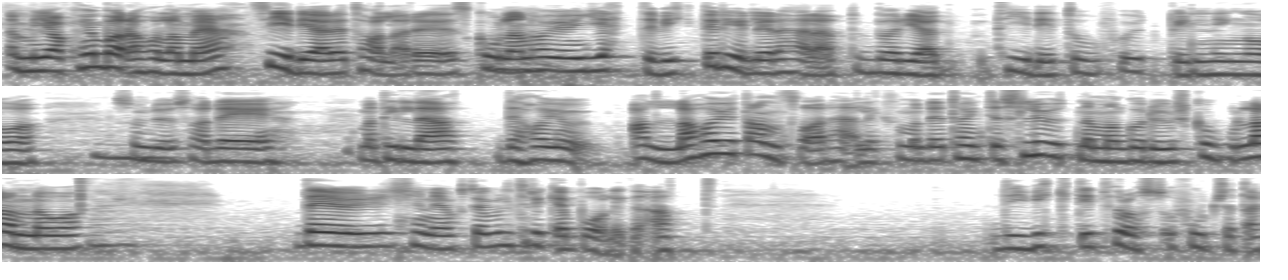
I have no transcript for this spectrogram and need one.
Men jag kan ju bara hålla med tidigare talare. Skolan har ju en jätteviktig del i det här att börja tidigt och få utbildning och mm. som du sa det Matilda, att det har ju, alla har ju ett ansvar här liksom, och det tar inte slut när man går ur skolan. Och mm. Det känner jag också jag vill trycka på liksom, att det är viktigt för oss att fortsätta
